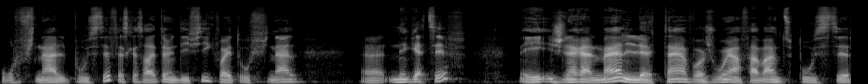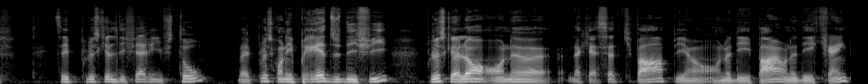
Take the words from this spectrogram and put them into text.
au final positif? Est-ce que ça va être un défi qui va être au final euh, négatif? Et généralement, le temps va jouer en faveur du positif. Tu sais, plus que le défi arrive tôt, ben, plus qu'on est près du défi, plus que là, on, a la cassette qui part, puis on, on a des peurs, on a des craintes.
